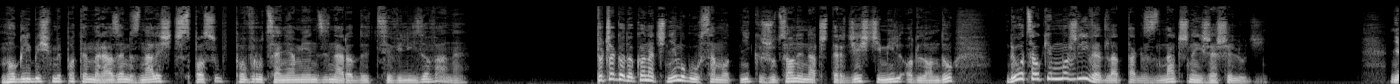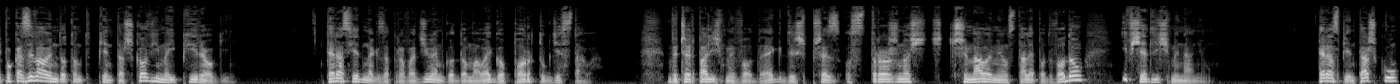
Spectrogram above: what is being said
moglibyśmy potem razem znaleźć sposób powrócenia między narody cywilizowane. To, czego dokonać nie mógł samotnik rzucony na czterdzieści mil od lądu, było całkiem możliwe dla tak znacznej rzeszy ludzi. Nie pokazywałem dotąd piętaszkowi mej pirogi. Teraz jednak zaprowadziłem go do małego portu, gdzie stała. Wyczerpaliśmy wodę, gdyż przez ostrożność trzymałem ją stale pod wodą i wsiedliśmy na nią. Teraz, piętaszku,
